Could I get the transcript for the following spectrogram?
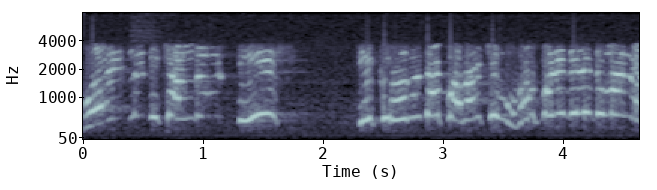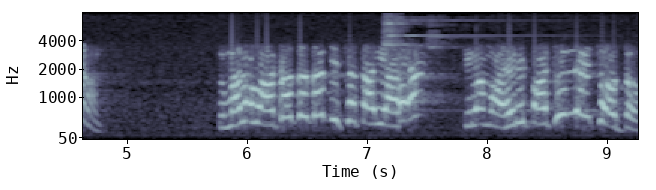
वळलं तिच्या अंगावर तीस. ती क्रूरता कोणाची मुभा कोणी दिली तुम्हाला? तुम्हाला वाटत होतं तिचं काही आहे? तिला माहेरी पाठवून द्यायचं होतं.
